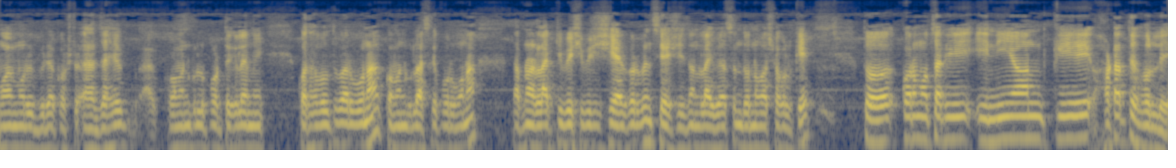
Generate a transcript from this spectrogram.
ময় মুরব্বীরা কষ্ট যাই হোক কমেন্টগুলো পড়তে গেলে আমি কথা বলতে পারব না, কমেন্টগুলো আজকে পড়ব না। আপনারা লাইভটি বেশি বেশি শেয়ার করবেন ছিয়াশি জন লাইভে আছেন, ধন্যবাদ সকলকে। তো কর্মচারী ইউনিয়নকে হটাতে হলে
